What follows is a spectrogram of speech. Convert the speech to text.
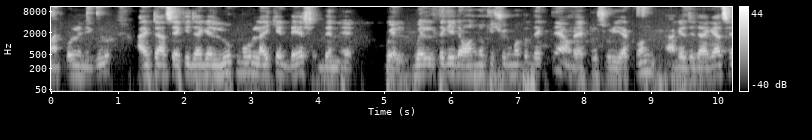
মার্ক করলেন এগুলো। আরেকটা আছে, একই জায়গায় look more like a dash than a well well থেকে এটা অন্য কিছুর মতো দেখতে, আমরা একটু সুরিয়াকন আগের যে জায়গা আছে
